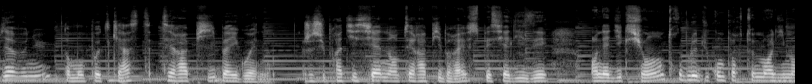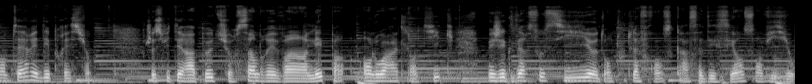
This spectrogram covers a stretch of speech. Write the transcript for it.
Bienvenue dans mon podcast Thérapie by Gwen. Je suis praticienne en thérapie brève spécialisée en addiction, troubles du comportement alimentaire et dépression. Je suis thérapeute sur Saint-Brévin, Les Pins, en Loire-Atlantique, mais j'exerce aussi euh, dans toute la France grâce à des séances en visio.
